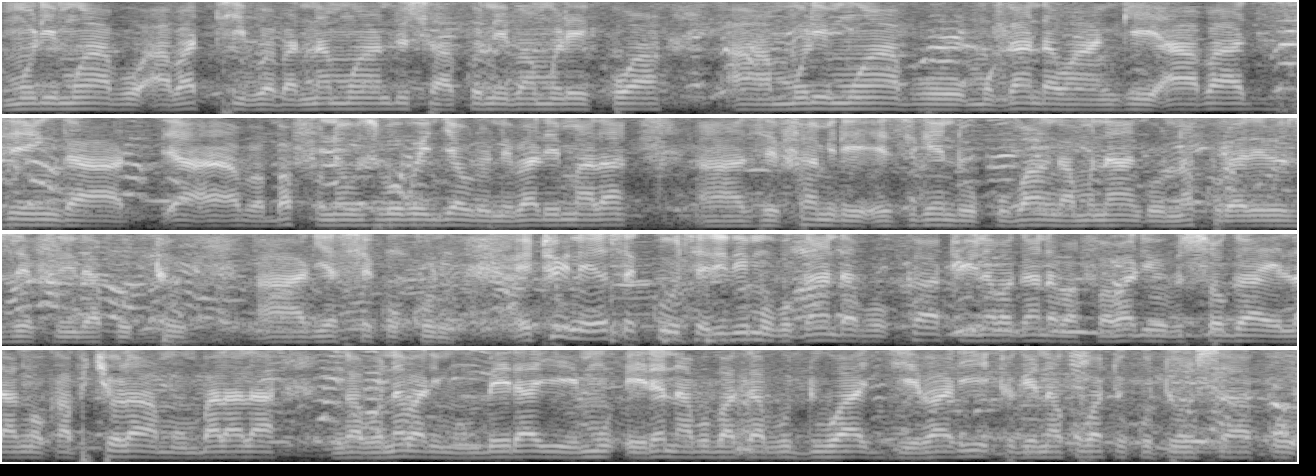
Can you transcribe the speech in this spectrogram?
mulimu abo abattibwa bannamwandu saako ne bamulekwa mulimu abo muganda wange abazze nga bafuna obuzibu obw'enjawulo ne balemala ze famire ezigenda okuba nga munange olunaku lwaleero zeefunira ku ttu uh, lya sekukulu ettu lino erya sekukulu teriri mu buganda bwokka tulina baganda baffe abali obusoga elango kapitula mu mbalala nga bonna bali mu mbeera y'emu era nabo bagabuddwa gye bali. Tugenda kuba tukutuusaako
